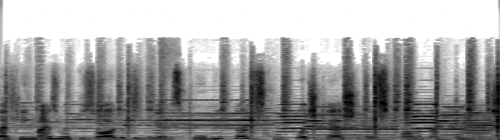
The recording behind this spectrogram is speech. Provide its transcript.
aqui em mais um episódio do Mulheres Públicas, um podcast da Escola da Política.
